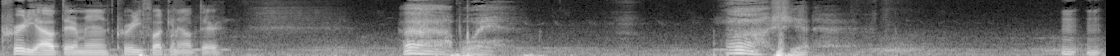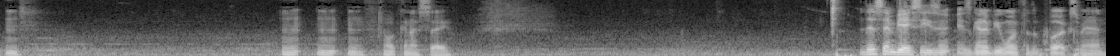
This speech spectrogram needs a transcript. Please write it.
Pretty out there, man. Pretty fucking out there. Ah, boy. Oh, shit. Mm-mm-mm. Mm-mm-mm. What can I say? This NBA season is going to be one for the books, man.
